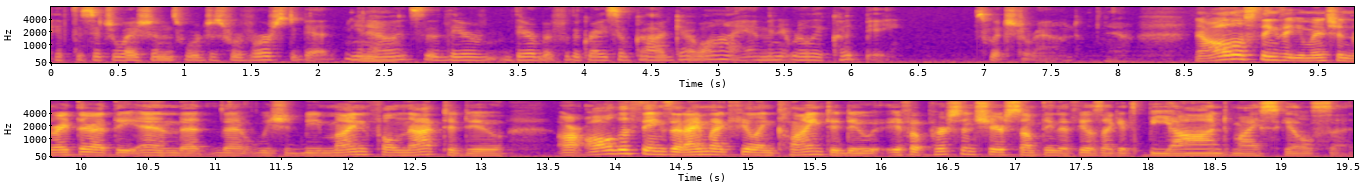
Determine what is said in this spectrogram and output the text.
if the situations were just reversed a bit. You yeah. know, it's the there there but for the grace of God go I. I mean it really could be switched around. Yeah. Now all those things that you mentioned right there at the end that that we should be mindful not to do are all the things that I might feel inclined to do if a person shares something that feels like it's beyond my skill set.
